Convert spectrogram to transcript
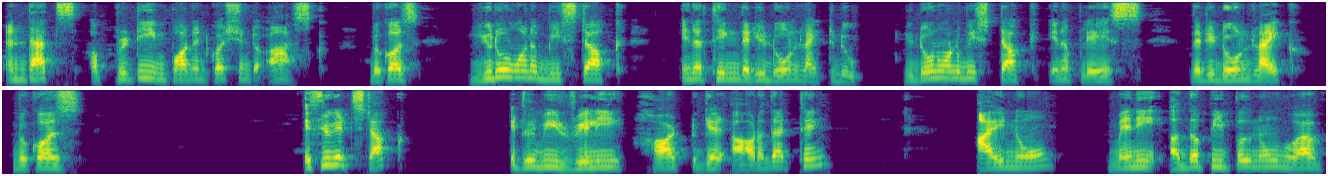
And that's a pretty important question to ask because you don't want to be stuck in a thing that you don't like to do. You don't want to be stuck in a place that you don't like because if you get stuck, it will be really hard to get out of that thing. I know many other people know who have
